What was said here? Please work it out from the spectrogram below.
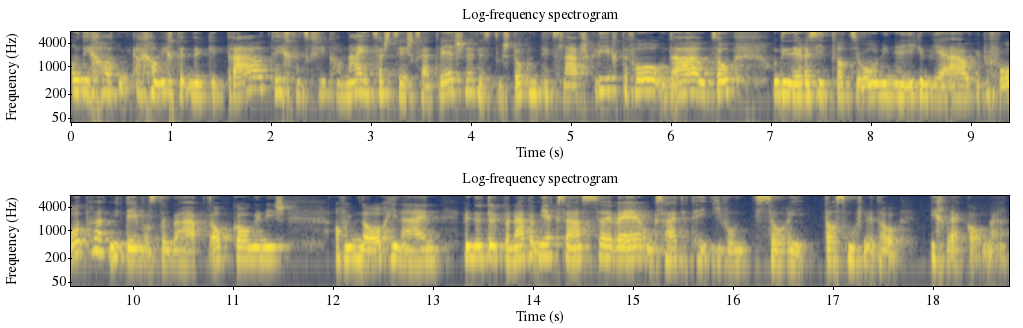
Und ich habe ich hab mich dort nicht getraut. Ich habe das Gefühl gehabt, nein, jetzt hast du zuerst gesagt, willst du nicht, jetzt tust du doch und jetzt läufst du gleich davon und auch und so. Und in dieser Situation irgendwie auch überfordert mit dem, was da überhaupt abgegangen ist. Aber im Nachhinein, wenn nicht jemand neben mir gesessen wäre und gesagt hätte, hey Yvonne, sorry, das musst du nicht haben, ich wäre gegangen.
